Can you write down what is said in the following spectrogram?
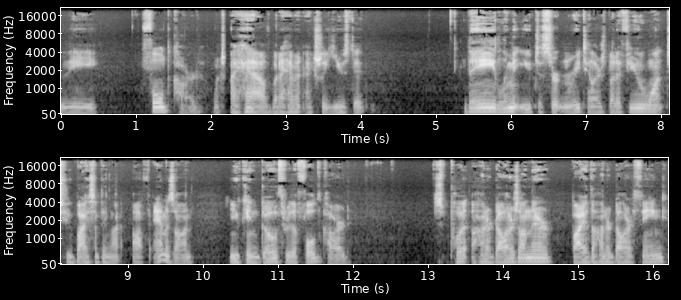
the Fold card, which I have, but I haven't actually used it they limit you to certain retailers, but if you want to buy something on, off Amazon, you can go through the fold card, just put $100 on there, buy the $100 thing,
